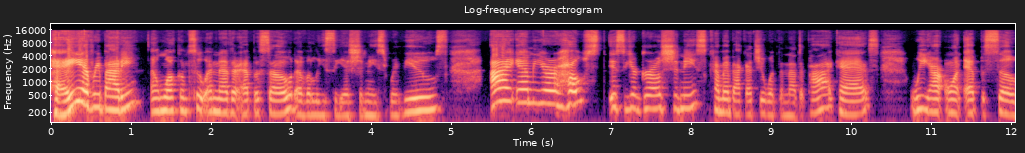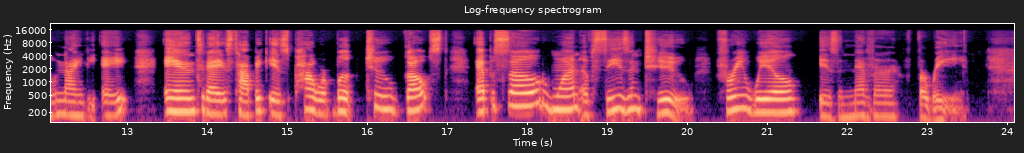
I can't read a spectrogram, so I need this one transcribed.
Hey, everybody, and welcome to another episode of Alicia Shanice Reviews. I am your host. It's your girl Shanice coming back at you with another podcast. We are on episode 98, and today's topic is Power Book 2 Ghost, episode 1 of season 2 Free Will is Never Free.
